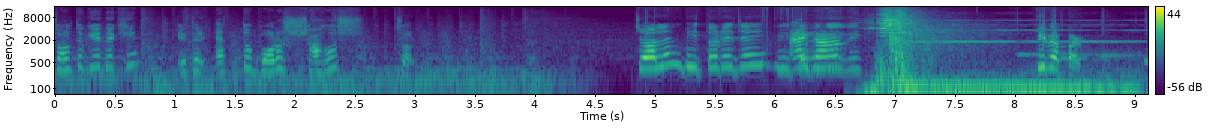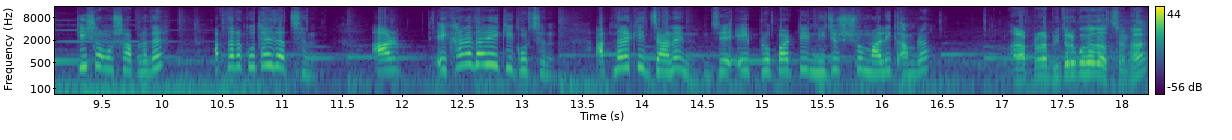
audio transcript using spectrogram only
চল তো গিয়ে দেখি। এদের এত বড় সাহস। চল। চলেন ভিতরে যাই ভিতরে দাঁড়া। গিয়ে দেখি। কি ব্যাপার? কি সমস্যা আপনাদের? আপনারা কোথায় যাচ্ছেন? আর এখানে দাঁড়িয়ে কি করছেন? আপনারা কি জানেন যে এই প্রপার্টির নিজস্ব মালিক আমরা? আর আপনারা ভিতরে কোথায় যাচ্ছেন হ্যাঁ?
